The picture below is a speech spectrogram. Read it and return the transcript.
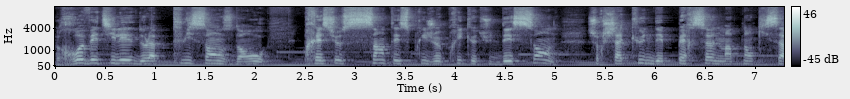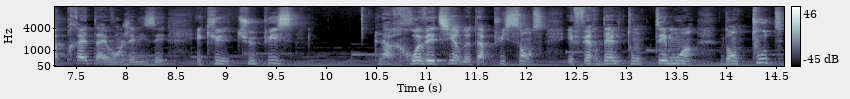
Revêtis-les de la puissance d'en haut. Précieux Saint-Esprit, je prie que tu descendes sur chacune des personnes maintenant qui s'apprêtent à évangéliser et que tu puisses la revêtir de ta puissance et faire d'elle ton témoin dans toutes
